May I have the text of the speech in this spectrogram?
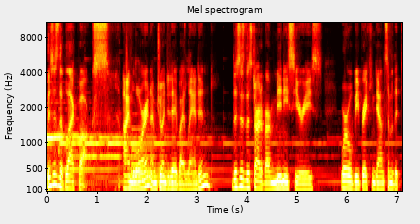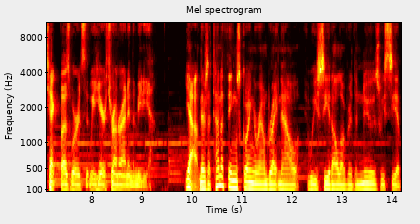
This is the Black Box. I'm Lauren. I'm joined today by Landon. This is the start of our mini series where we'll be breaking down some of the tech buzzwords that we hear thrown around in the media. Yeah, there's a ton of things going around right now. We see it all over the news, we see it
